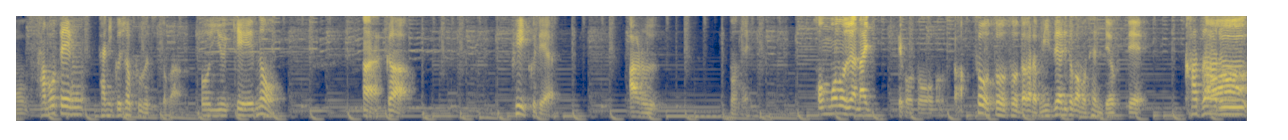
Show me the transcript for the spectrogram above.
うん、サボテン多肉植物とか、そういう系のはい。が、フェイクであるのね。本物じゃないってことですか？そうそうそう、だから水やりとかもせんでよくて、飾あ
